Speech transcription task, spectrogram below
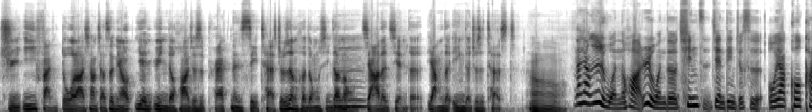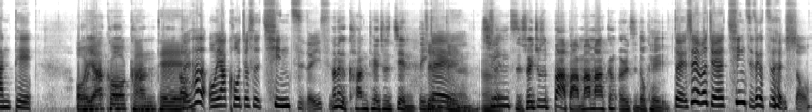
举一反多啦，像假设你要验孕的话，就是 pregnancy test，就任何东西，你知道那种加的、减的、阳的、阴的，就是 test。哦。那像日文的话，日文的亲子鉴定就是 oyako kante，Oyako kante，对，它的 oyako 就是亲子的意思那。那个 kante 就是鉴定，鉴对亲子，所以就是爸爸妈妈跟儿子都可以。对，所以有没有觉得亲子这个字很熟？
